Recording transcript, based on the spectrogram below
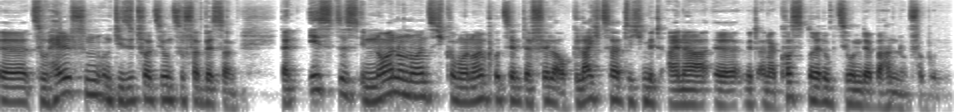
äh, zu helfen und die Situation zu verbessern, dann ist es in 99,9 Prozent der Fälle auch gleichzeitig mit einer, äh, mit einer Kostenreduktion der Behandlung verbunden.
